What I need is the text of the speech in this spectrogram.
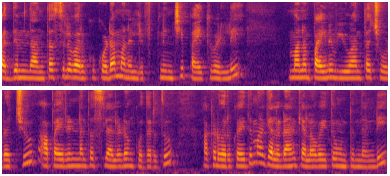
పద్దెనిమిది అంతస్తుల వరకు కూడా మన లిఫ్ట్ నుంచి పైకి వెళ్ళి మనం పైన వ్యూ అంతా చూడొచ్చు. ఆ పై రెండు అంతస్తులు వెళ్ళడం కుదరదు. అక్కడ వరకు అయితే మనకి వెళ్ళడానికి ఎలా అయితే ఉంటుందండి.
